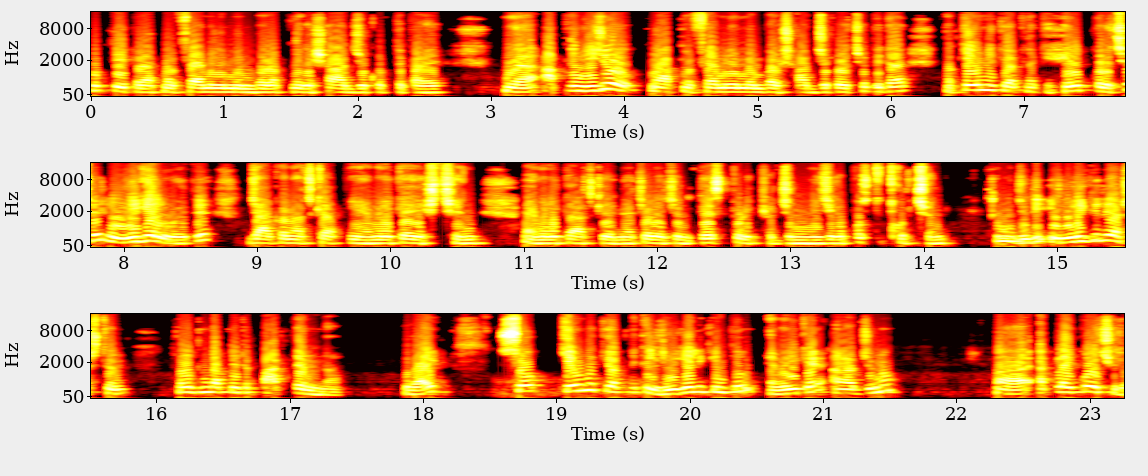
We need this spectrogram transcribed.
করতেই পারে, আপনার ফ্যামিলি মেম্বার আপনাকে সাহায্য করতে পারে। আপনি নিজেও আপনার ফ্যামিলি মেম্বার সাহায্য করেছে বিধায় বা কেউ না কেউ আপনাকে হেল্প করেছে লিগেল ওয়েতে যার কারণে আজকে আপনি আমেরিকায় এসেছেন। আমেরিকা আজকে ন্যাচারালাইজেশন টেস্ট পরীক্ষার জন্য নিজেকে প্রস্তুত করছেন। যদি ইলিগেলি আসতেন, তাহলে কিন্তু আপনি এটা পারতেন না রাইট সো কেউ না কেউ আপনাকে লিগেলি কিন্তু আমেরিকায় আনার জন্য অ্যাপ্লাই করেছিল,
